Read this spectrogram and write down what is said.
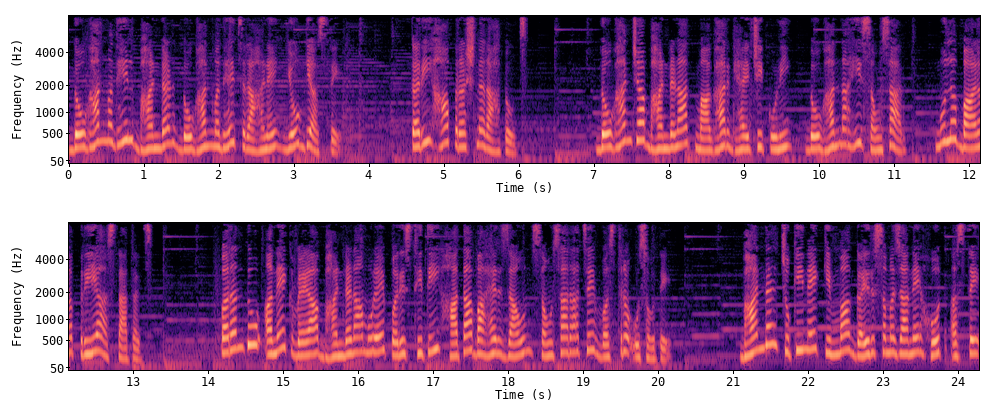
दोघांमधील भांडण दोघांमध्येच राहणे योग्य असते. तरी हा प्रश्न राहतोच. दोघांच्या भांडणात माघार घ्यायची कुणी दोघांनाही संसार मुलं बाळ प्रिय असतातच. परंतु अनेक वेळा भांडणामुळे परिस्थिती हाताबाहेर जाऊन संसाराचे वस्त्र उसवते. भांडण चुकीने किंवा गैरसमजाने होत असते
